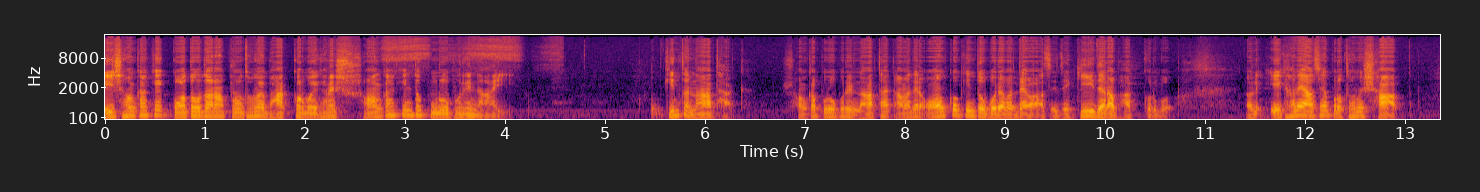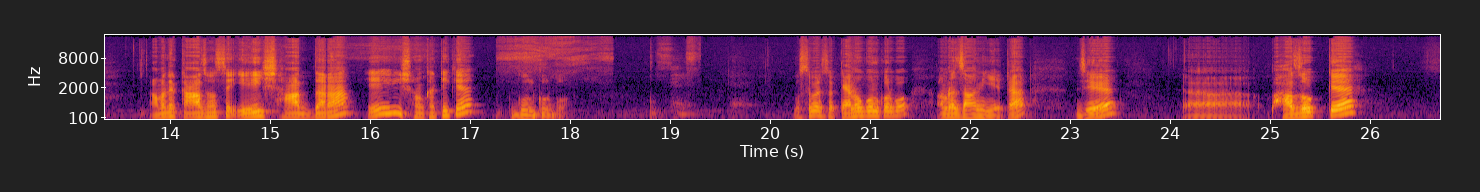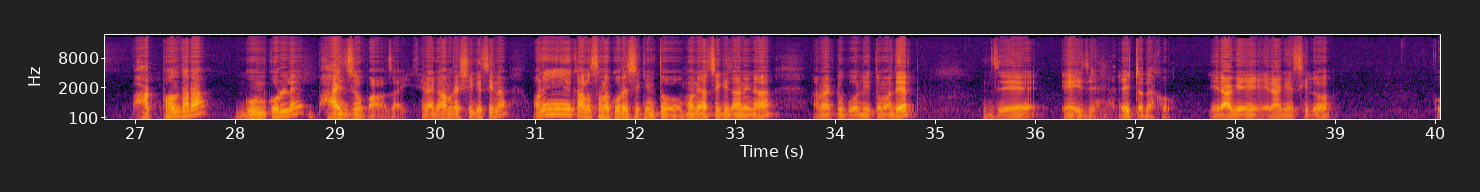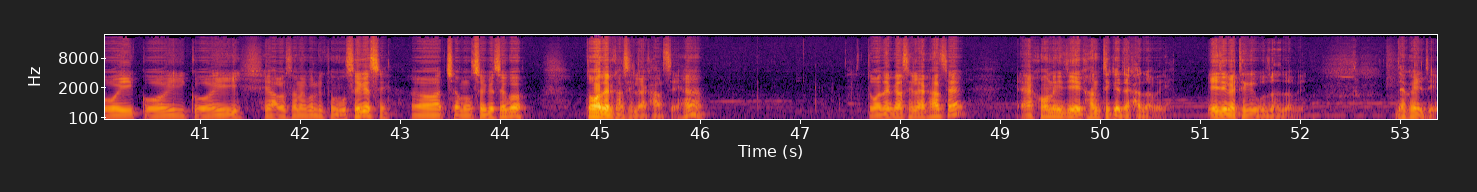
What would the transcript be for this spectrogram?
এই সংখ্যাকে কত দ্বারা প্রথমে ভাগ করব? এখানে সংখ্যা কিন্তু পুরোপুরি নাই। কিন্তু না থাক, সংখ্যা পুরোপুরি না থাক, আমাদের অঙ্ক কিন্তু উপরে আবার দেওয়া আছে যে কি দ্বারা ভাগ করব। তাহলে এখানে আছে প্রথমে সাত। আমাদের কাজ হচ্ছে এই সাত দ্বারা এই সংখ্যাটিকে গুণ করব। বুঝতে পেরেছ? কেন গুণ করব? আমরা জানি এটা যে ভাজককে ভাগফল দ্বারা গুণ করলে ভাজ্য পাওয়া যায়। এর আগে আমরা শিখেছি না, অনেক আলোচনা করেছি কিন্তু মনে আছে কি জানি না, আমি একটু বলি তোমাদের যে এই যে, এইটা দেখো, এর আগে এর আগে ছিল, কই কই কই, সে আলোচনাগুলো কি মুছে গেছে? আচ্ছা মুছে গেছে গো। তোমাদের কাছে লেখা আছে হ্যাঁ? তোমাদের কাছে লেখা আছে, এখন এই যে এখান থেকে দেখা যাবে, এই জায়গা থেকে বোঝা যাবে। দেখো এই যে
